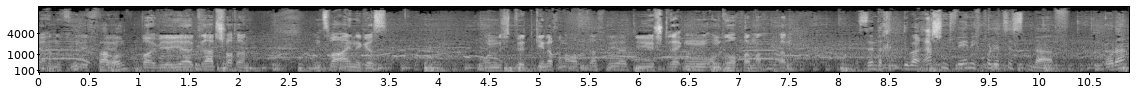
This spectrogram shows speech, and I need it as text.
Ja, natürlich. Warum? Weil wir hier gerade schottern. Und zwar einiges. Und ich gehen davon aus, dass wir die Strecken unbrauchbar machen können. Es sind überraschend wenig Polizisten da, oder?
